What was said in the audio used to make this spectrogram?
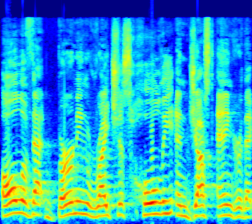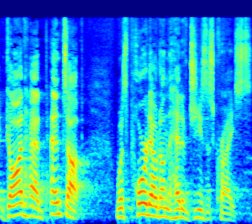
all of that burning, righteous, holy, and just anger that God had pent up was poured out on the head of Jesus Christ.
